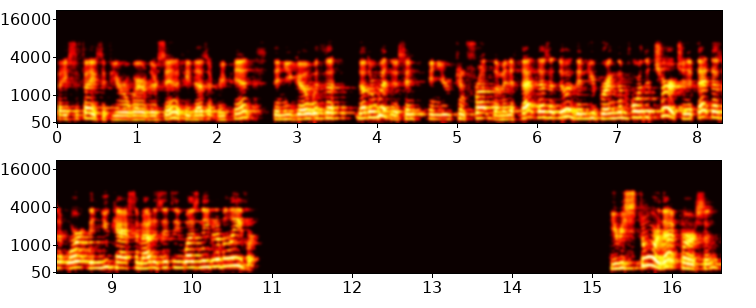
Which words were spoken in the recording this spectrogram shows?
face to face if you're aware of their sin. If he doesn't repent, then you go with another witness and, and you confront them. And if that doesn't do it, then you bring them before the church. And if that doesn't work, then you cast them out as if he wasn't even a believer. You restore that person,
